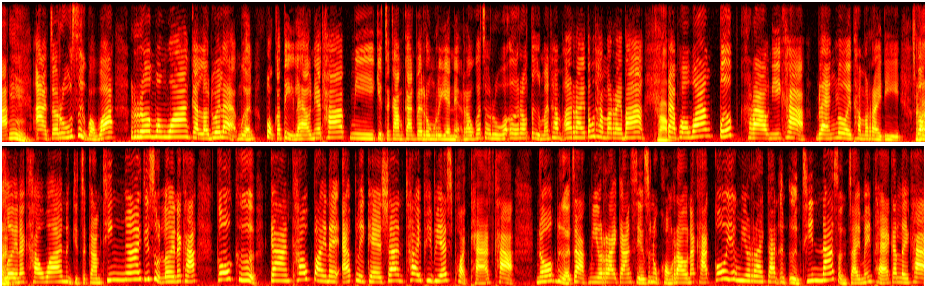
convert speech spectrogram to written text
ะอืมอาจจะรู้สึกแบบว่าเริ่มว่างๆกันแล้วด้วยแหละเหมือนปกติแล้วเนี่ยถ้ามีกิจกรรมการไปโรงเรียนเนี่ยเราก็จะรู้ว่าเออเราตื่นมาทำอะไรต้องทำอะไรบ้างครับแต่พอว่างปุ๊บคราวนี้ค่ะแบงค์เลยทำอะไรดีใช่บอกเลยนะคะว่าหนึ่งกิจกรรมที่ง่ายที่สุดเลยนะคะ ก็คือการเข้าไปในแอปพลิเคชันไทย PBS Podcast ค่ะ นอกเหนือจากมีรายการเสียงสนุกของเรานะคะ ก็ยังมีรายการอื่น ๆ ที่น่าสนใจไม่แพ้กันเลยค่ะ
